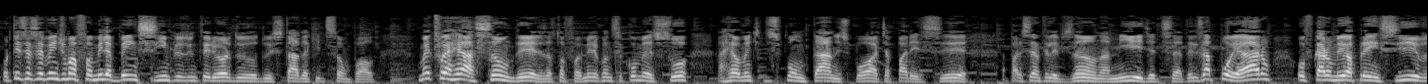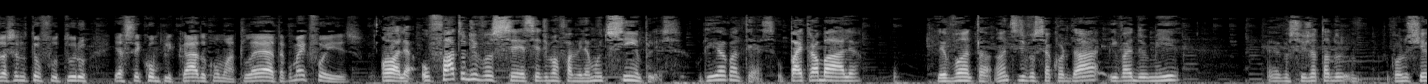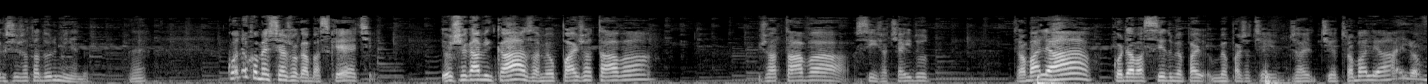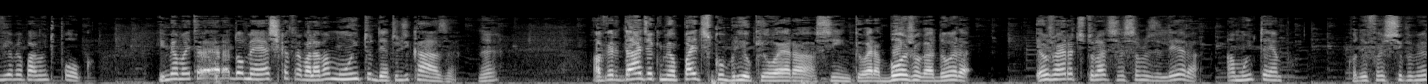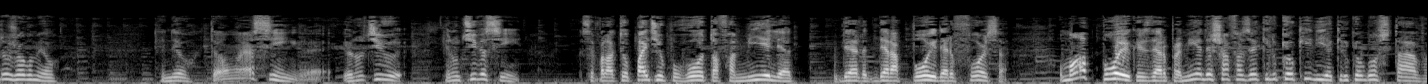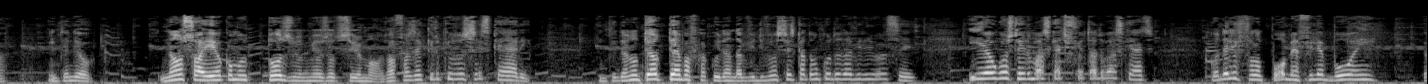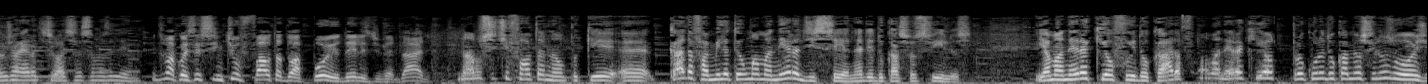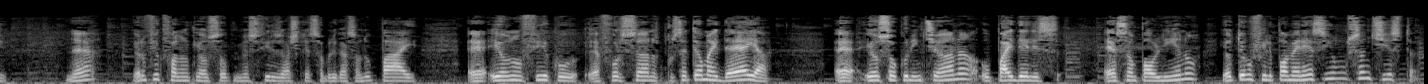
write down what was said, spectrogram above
Hortência, você vem de uma família bem simples do interior do, do estado aqui de São Paulo. Como é que foi a reação deles, da sua família, quando você começou a realmente despontar no esporte, aparecer, aparecer na televisão, na mídia, etc. Eles apoiaram ou ficaram meio apreensivos, achando que o teu futuro ia ser complicado como atleta? Como é que foi isso? Olha, o fato de você ser de uma família muito simples, o que, que acontece? O pai trabalha, levanta antes de você acordar e vai dormir. é, você já tá quando chega você já está dormindo, né? Quando eu comecei a jogar basquete, eu chegava em casa, meu pai já estava já estava, assim, já tinha ido trabalhar, acordava cedo, meu pai, meu pai já tinha já tinha trabalhar e eu via meu pai muito pouco. E minha mãe era doméstica, trabalhava muito dentro de casa, né? A verdade é que meu pai descobriu que eu era assim, que eu era boa jogadora. Eu já era titular da seleção brasileira há muito tempo. Quando ele foi assistir o primeiro jogo meu. Entendeu? Então é assim, é, eu não tive. Eu não tive assim. Você falar teu pai te empurrou, tua família deram, deram apoio, deram força. O maior apoio que eles deram pra mim é deixar fazer aquilo que eu queria, aquilo que eu gostava. Entendeu? Não só eu, como todos os meus outros irmãos. Vou fazer aquilo que vocês querem. Entendeu? Não tenho tempo pra ficar cuidando da vida de vocês, cada um cuida da vida de vocês. E eu gostei do basquete, fui estar do basquete. Quando ele falou, pô, minha filha é boa, hein? Eu já era titular da seleção brasileira. Me diz uma coisa, você sentiu falta do apoio deles de verdade? Não, não senti falta não, porque é, cada família tem uma maneira de ser, né, de educar seus filhos. E a maneira que eu fui educada foi uma maneira que eu procuro educar meus filhos hoje, né? Eu não fico falando quem eu sou para meus filhos, eu acho que essa é obrigação do pai. É, eu não fico é, forçando, pra você ter uma ideia, é, eu sou corintiana, o pai deles é São Paulino, eu tenho um filho palmeirense e um santista.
